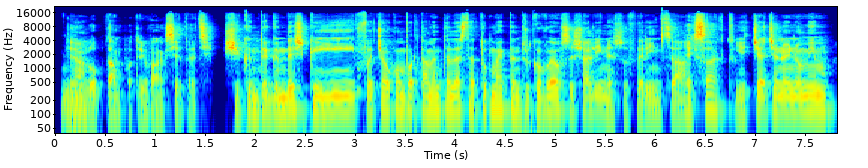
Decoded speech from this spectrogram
din Da. lupta împotriva anxietății. Și când te gândești că ei făceau comportamentele astea tocmai pentru că voiau să-și aline suferința, Exact. e ceea ce noi numim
